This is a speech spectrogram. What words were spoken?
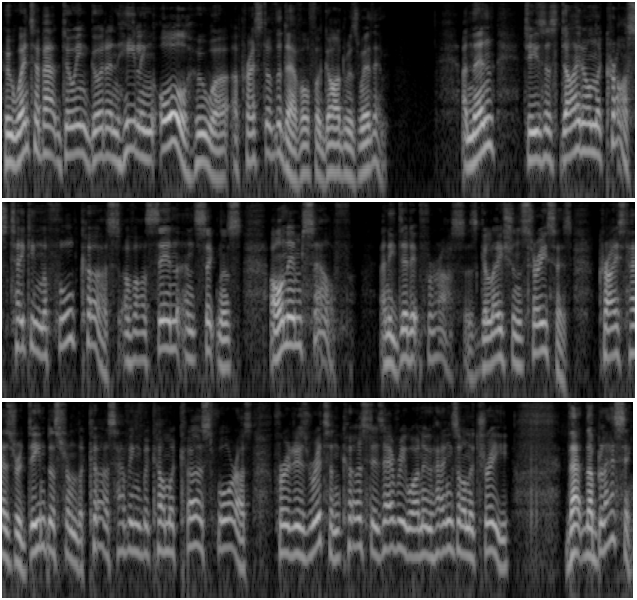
who went about doing good and healing all who were oppressed of the devil, for God was with him. And then Jesus died on the cross, taking the full curse of our sin and sickness on himself. And he did it for us. As Galatians 3 says, Christ has redeemed us from the curse, having become a curse for us. For it is written, Cursed is everyone who hangs on a tree, that the blessing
